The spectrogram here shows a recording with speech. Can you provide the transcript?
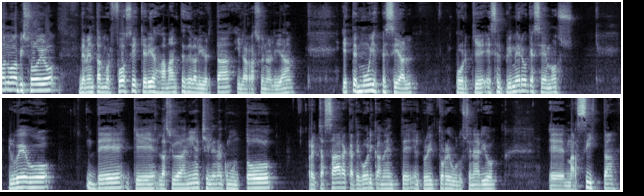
a un nuevo episodio de Mental Morphosis, queridos amantes de la libertad y la racionalidad. Este es muy especial porque es el primero que hacemos luego de que la ciudadanía chilena como un todo rechazara categóricamente el proyecto revolucionario eh, marxista,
